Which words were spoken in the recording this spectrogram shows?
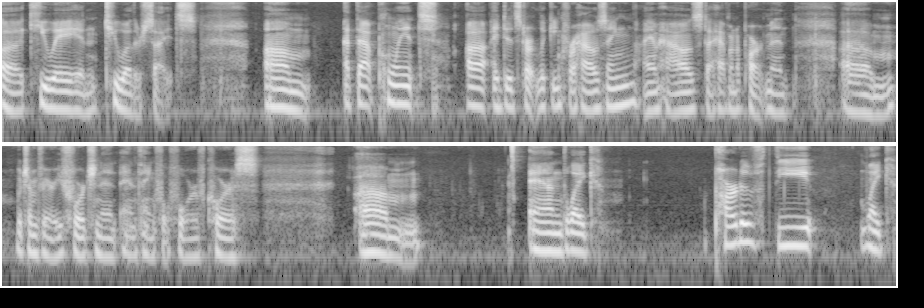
uh, QA and two other sites. Um, at that point, uh, I did start looking for housing. I am housed. I have an apartment, um, which I'm very fortunate and thankful for, of course. Um, and like part of the like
